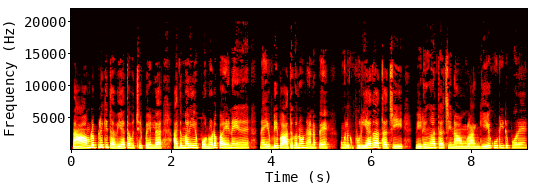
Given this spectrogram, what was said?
நான் ஆம்பளை பிள்ளைக்கு தவியாக தவிச்சிருப்பேன்ல. அது மாதிரி என் பொண்ணோட பையனை நான் எப்படி பார்த்துக்கணும்னு நினப்பேன்? உங்களுக்கு புரியாதா அத்தாச்சி? விடுங்க அத்தாச்சி. நான் உங்களை அங்கேயே கூட்டிகிட்டு போகிறேன்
